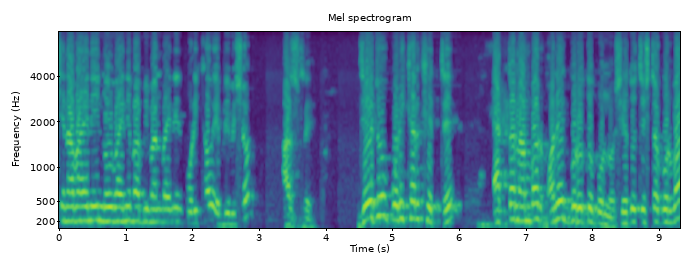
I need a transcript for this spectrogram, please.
সেনাবাহিনী, নৌবাহিনী বা বিমান বাহিনীর পরীক্ষাও এভরিভিশন আসবে। যেহেতু পরীক্ষার ক্ষেত্রে একটা নাম্বার অনেক গুরুত্বপূর্ণ, সেহেতু চেষ্টা করবা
